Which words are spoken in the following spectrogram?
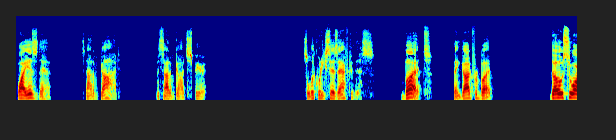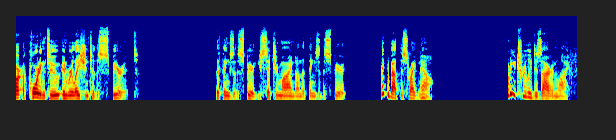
Why is that? It's not of God, it's not of God's Spirit. So look what he says after this. But, thank God for but, those who are according to in relation to the Spirit, the things of the Spirit. You set your mind on the things of the Spirit. Think about this right now. What do you truly desire in life?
